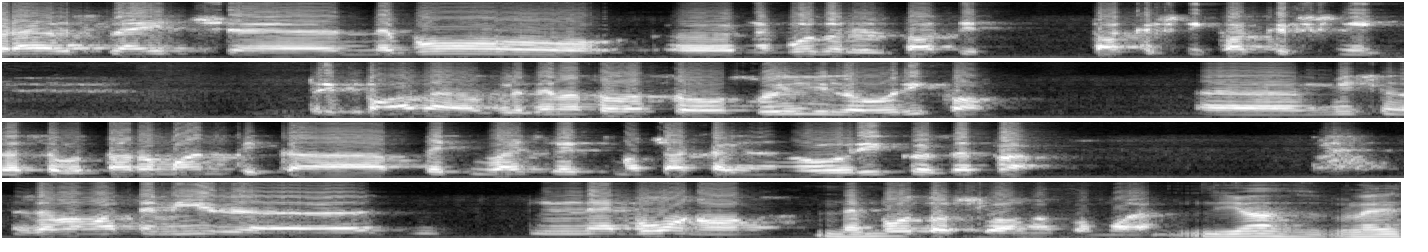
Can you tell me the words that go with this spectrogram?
prej ali slej, če ne, bo, eh, ne bodo rezultati takršni, kakršni pripadajo, glede na to, da so osvojili Lovoriko. E, mislim, da se bo ta romantika 25 let smo čakali na Lovoriko, zdaj pa, zdaj pa imate mir. E, Ne bo, no, ne bo to šlo, no, po mojem. Ja, lej,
